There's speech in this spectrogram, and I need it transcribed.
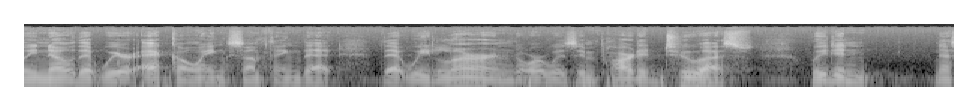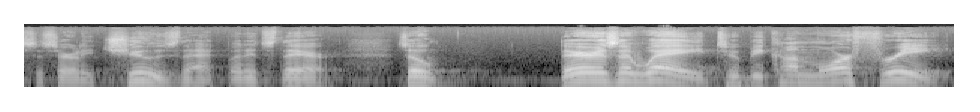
we know that we're echoing something that, that we learned or was imparted to us. We didn't necessarily choose that, but it's there. So there is a way to become more free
